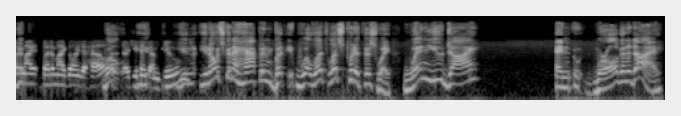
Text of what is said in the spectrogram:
But am I? But am I going to hell? Well, or do you think I'm doomed? You, you know what's going to happen, but it, well, let, let's put it this way: when you die, and we're all going to die,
